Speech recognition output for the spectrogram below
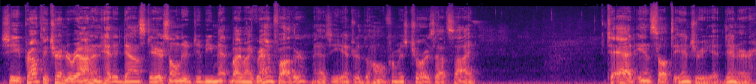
She promptly turned around and headed downstairs, only to be met by my grandfather as he entered the home from his chores outside. To add insult to injury at dinner,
